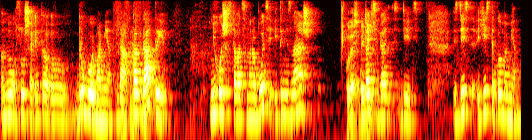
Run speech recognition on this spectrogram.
Ну, слушай, это э, другой момент, да. Когда ты не хочешь оставаться на работе, и ты не знаешь, Куда себя куда деть? тебя деть. Здесь есть такой момент.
